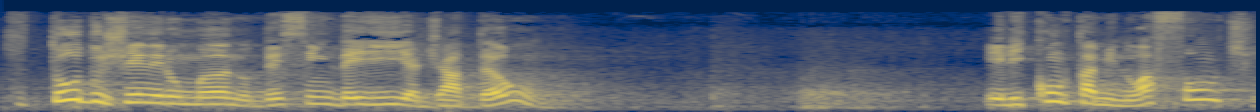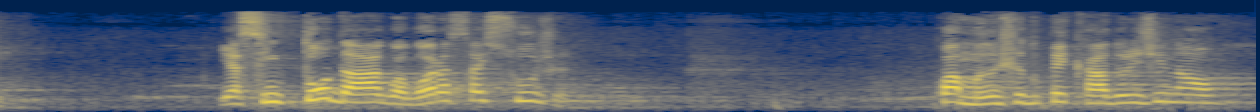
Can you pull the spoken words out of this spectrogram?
que todo gênero humano descenderia de Adão, ele contaminou a fonte. E assim toda a água agora sai suja com a mancha do pecado original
